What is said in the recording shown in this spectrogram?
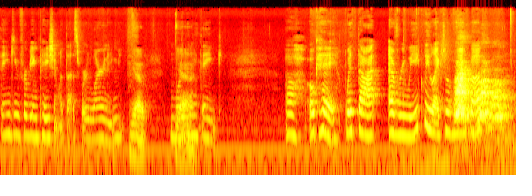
Thank you for being patient with us. We're learning yeah more Yeah. than you think. Oh, okay. With that, every week we like to wrap up.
